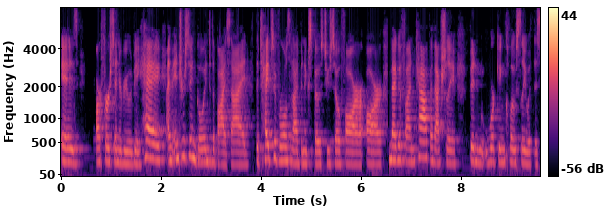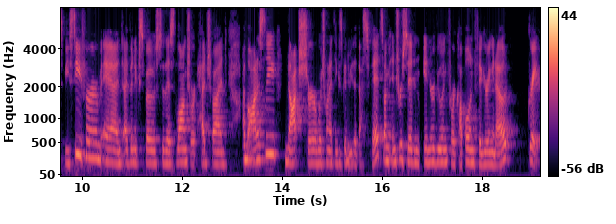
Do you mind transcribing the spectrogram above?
is our first interview would be hey i'm interested in going to the buy side. The types of roles that i've been exposed to so far are mega fund cap. I've actually been working closely with this vc firm and i've been exposed to this long short hedge fund. I'm honestly not sure which one i think is going to be the best fit so i'm interested in interviewing for a couple and figuring it out. Great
